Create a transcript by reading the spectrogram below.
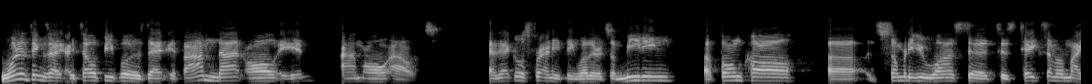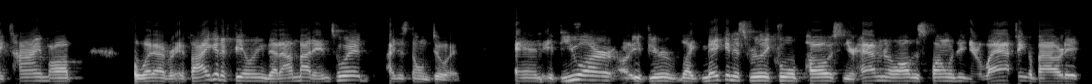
one of the things I, I tell people is that if I'm not all in, I'm all out. And that goes for anything, whether it's a meeting, a phone call, uh, somebody who wants to, to take some of my time up or whatever. If I get a feeling that I'm not into it, I just don't do it. And if you are, if you're like making this really cool post and you're having all this fun with it and you're laughing about it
